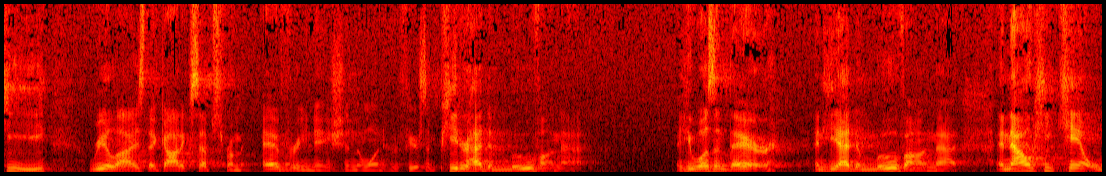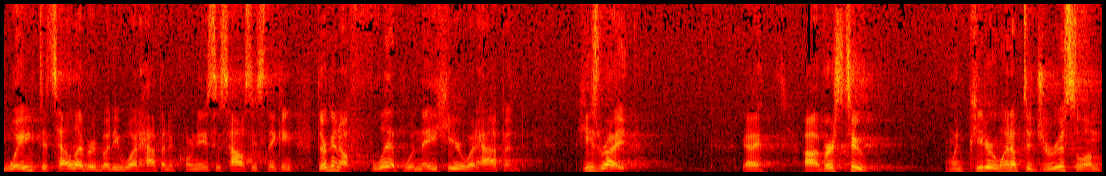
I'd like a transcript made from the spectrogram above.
he realized that God accepts from every nation the one who fears him. Peter had to move on that. And he wasn't there, and he had to move on that. And now he can't wait to tell everybody what happened at Cornelius' house. He's thinking they're going to flip when they hear what happened. He's right. Okay? Uh, verse 2 When Peter went up to Jerusalem,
